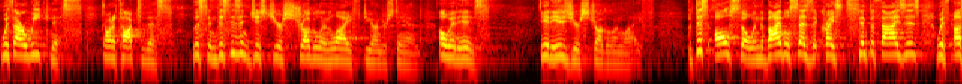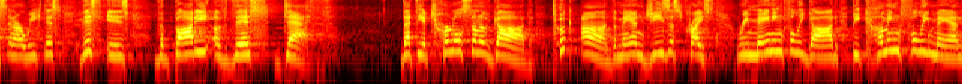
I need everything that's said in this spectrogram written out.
with our weakness. I want to talk to this. Listen, this isn't just your struggle in life, do you understand? Oh, it is. It is your struggle in life. But this also, when the Bible says that Christ sympathizes with us in our weakness, this is the body of this death that the eternal Son of God took on, the man Jesus Christ, remaining fully God, becoming fully man,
